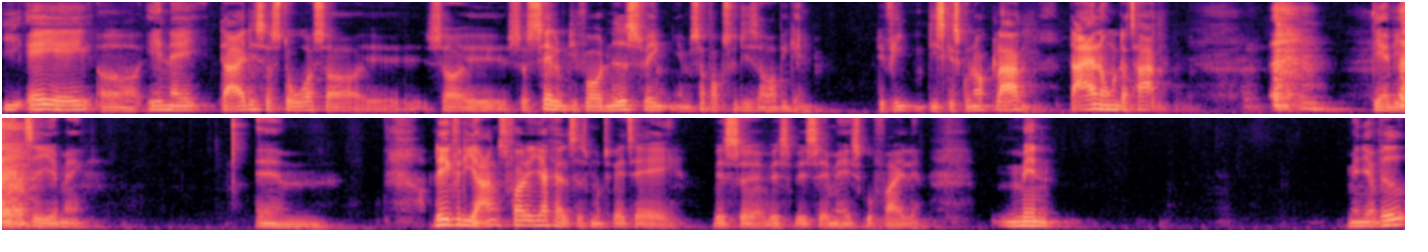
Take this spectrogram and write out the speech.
I AA og NA, der er de så store, så, øh, så, øh, så selvom de får et nedsving, jamen, så vokser de så op igen. Det er fint, de skal sgu nok klare den. Der er nogen, der tager den. Det er vi ikke altid hjemme af. Øhm. Det er ikke, fordi jeg har angst for det. Jeg kan altid smutte tilbage til AA, hvis, øh, hvis, hvis MA skulle fejle. Men, men jeg ved,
